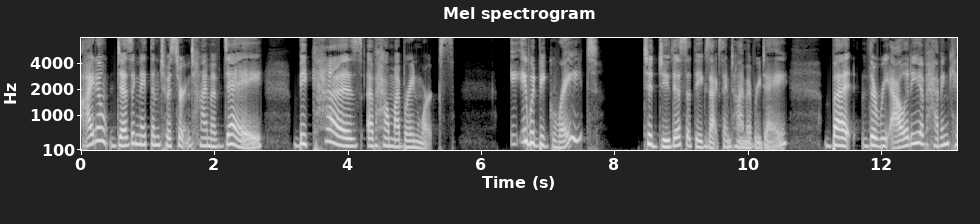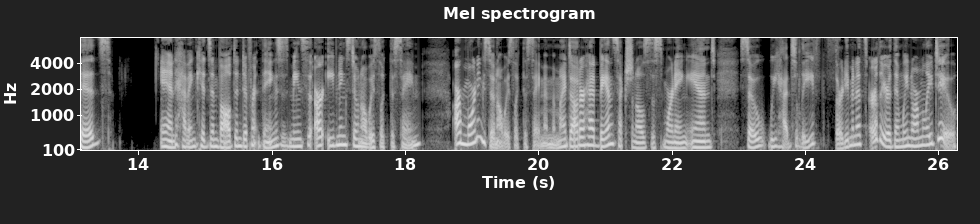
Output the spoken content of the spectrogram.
I don't designate them to a certain time of day because of how my brain works. It would be great to do this at the exact same time every day, but the reality of having kids and having kids involved in different things means that our evenings don't always look the same. Our mornings don't always look the same. I mean, my daughter had band sectionals this morning, and so we had to leave 30 minutes earlier than we normally do.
